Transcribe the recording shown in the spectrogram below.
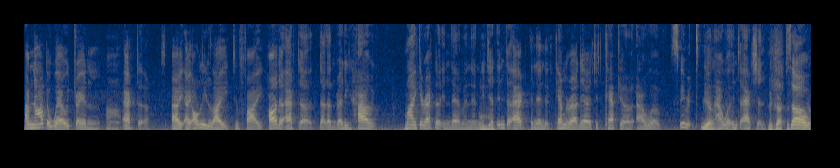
I'm not a well-trained uh, actor. I, I only like to find other actors that already have my character in them and then we mm-hmm. just interact and then the camera there just capture our spirit yeah, and our yeah. interaction exactly so yeah.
